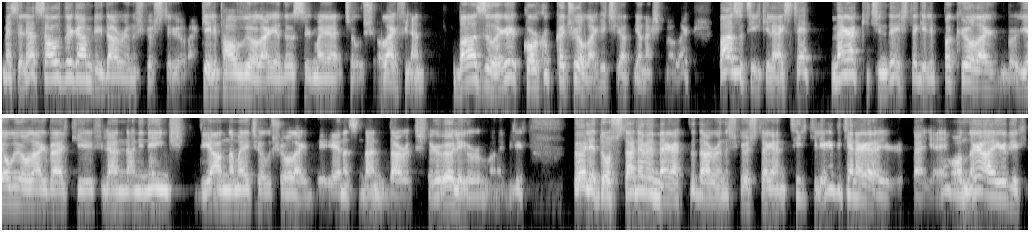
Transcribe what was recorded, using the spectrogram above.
mesela saldırgan bir davranış gösteriyorlar. Gelip havlıyorlar ya da ısırmaya çalışıyorlar filan. Bazıları korkup kaçıyorlar, hiç yanaşmıyorlar. Bazı tilkiler ise merak içinde işte gelip bakıyorlar, yalıyorlar belki filan hani neymiş diye anlamaya çalışıyorlar. En azından davranışları öyle yorumlanabilir. Böyle dostane ve meraklı davranış gösteren tilkileri bir kenara ayırıyor Belge. Onları ayrı bir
